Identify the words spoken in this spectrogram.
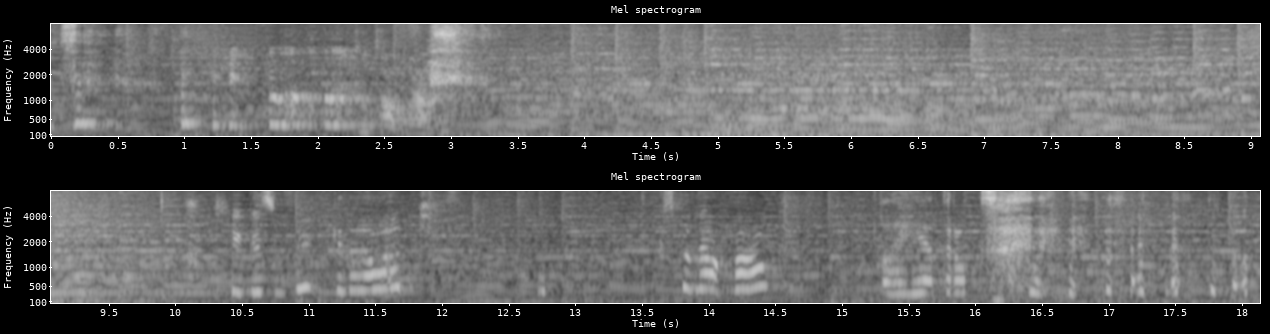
Oppe. Totalprogram. Herregud, så flinke dere har vært. Takk skal dere ha. Det er helt rått. Helt rått.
